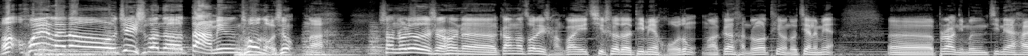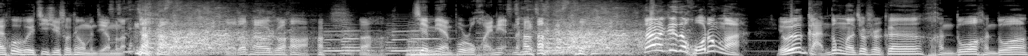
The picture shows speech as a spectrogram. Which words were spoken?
明！好，欢迎来到这时段的大明脱口秀啊！上周六的时候呢，刚刚做了一场关于汽车的地面活动啊，跟很多听友都见了面。呃，不知道你们今天还会不会继续收听我们节目了？有的朋友说哈啊，见面不如怀念。当然，这次活动啊，有一个感动呢，就是跟很多很多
